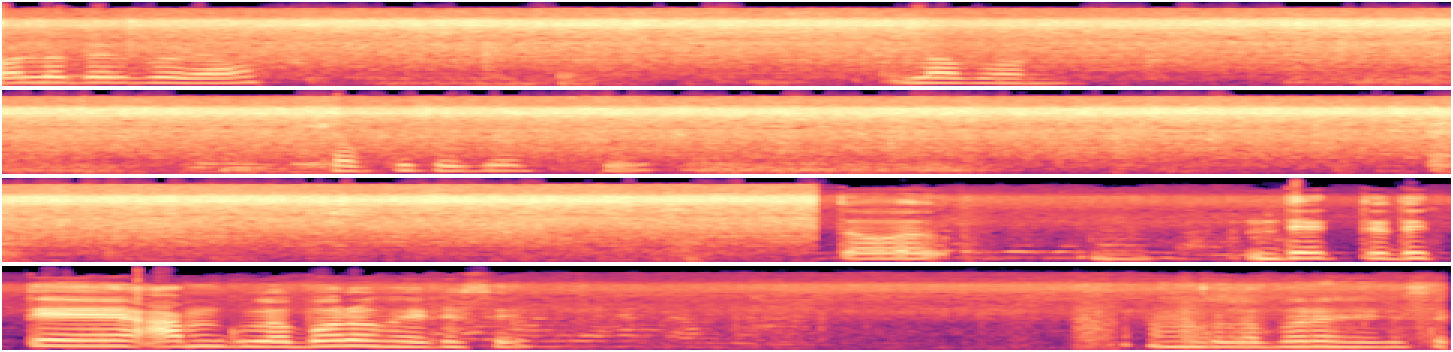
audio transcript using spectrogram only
হলুদের গুঁড়া লবণ সব সবকিছু দিচ্ছি। তো দেখতে দেখতে আমগুলো বড় হয়ে গেছে। আমগুলো বড় হয়ে গেছে।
